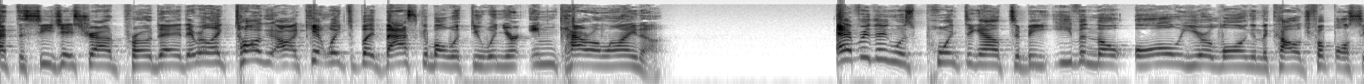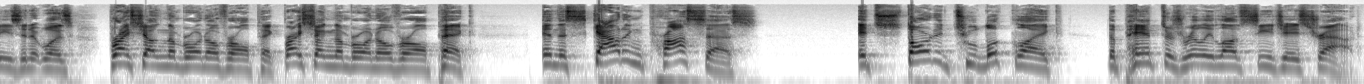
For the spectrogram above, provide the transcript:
at the CJ Stroud Pro Day. They were like, talking, oh, I can't wait to play basketball with you when you're in Carolina. Everything was pointing out to be, even though all year long in the college football season, it was Bryce Young, number one overall pick, Bryce Young, number one overall pick. In the scouting process, it started to look like the Panthers really love CJ Stroud.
